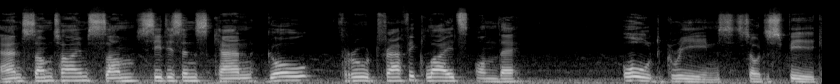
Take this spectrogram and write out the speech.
And sometimes some citizens can go through traffic lights on the old greens, so to speak,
